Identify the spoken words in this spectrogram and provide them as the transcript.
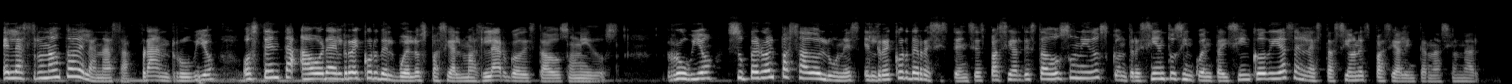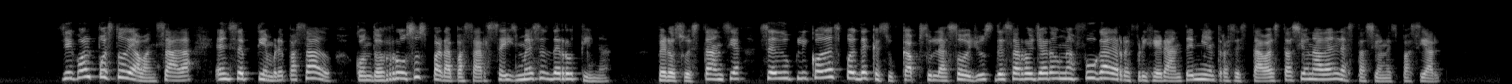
El astronauta de la NASA, Fran Rubio, ostenta ahora el récord del vuelo espacial más largo de Estados Unidos. Rubio superó el pasado lunes el récord de resistencia espacial de Estados Unidos con 355 días en la Estación Espacial Internacional. Llegó al puesto de avanzada en septiembre pasado, con dos rusos para pasar seis meses de rutina, pero su estancia se duplicó después de que su cápsula Soyuz desarrollara una fuga de refrigerante mientras estaba estacionada en la estación espacial.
